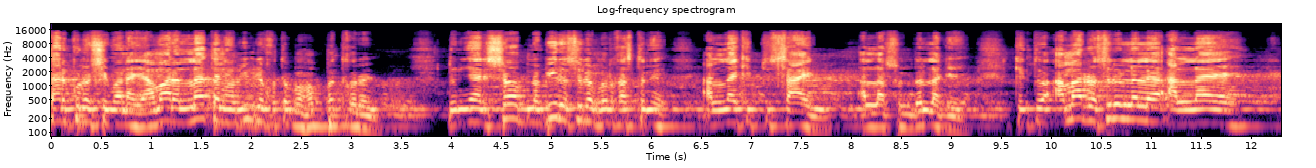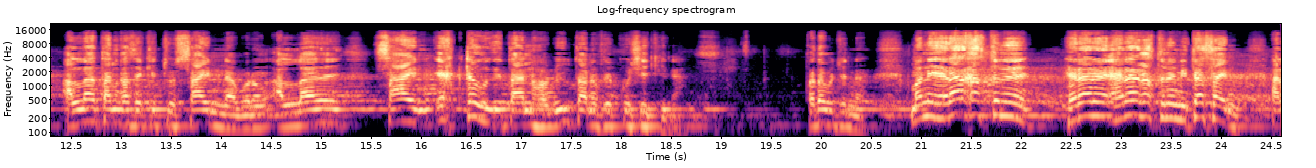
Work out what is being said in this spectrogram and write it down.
তার কোনো সীমা নাই। আমার আল্লাহ তার নবীরে কত মহব্বত করেন। দুনিয়ার সব নবী রসুলের কাস্তনে আল্লাহ কিছু চাইন, আল্লাহর সুন্দর লাগে। কিন্তু আমার রসুল্লাহ আল্লাহ আল্লাহ তার কাছে কিছু চাইন না, বরং আল্লাহ চাইন একটাও যে তান হবিও তার উপরে খুশি কিনা। কথা বুঝছেন না? মানে হেরার কাস্তনে হেরার হেরার কাস্তনে নিতা চাইন, আর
